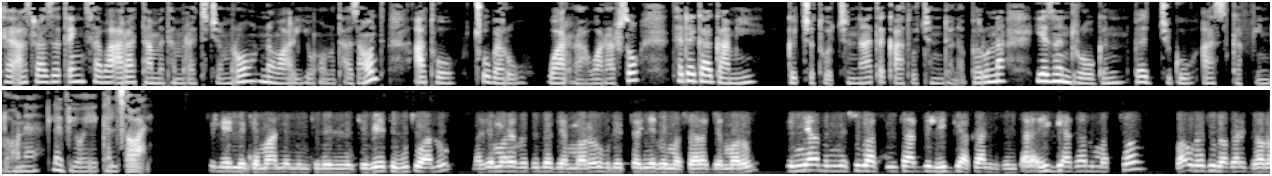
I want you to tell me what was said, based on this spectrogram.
ከ1974 ዓ ም ጀምሮ ነዋሪ የሆኑት አዛውንት አቶ ጩበሩ ዋራ ወራርሶ ተደጋጋሚ ግጭቶችና ጥቃቶች እንደነበሩና የዘንድሮ ግን በእጅጉ አስከፊ እንደሆነ ለቪኦኤ ገልጸዋል። ሌለን ከማንም እንትሌለን ከቤት ውጡ አሉ። መጀመሪያ በዱላ ጀመሩ፣ ሁለተኛ በመሳሪያ ጀመሩ። እኛም እነሱ ጋር ስንታግል ህግ አካል ስንጠራ ህግ አካሉ መጥቶ በእውነቱ ነገር ከሆነ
